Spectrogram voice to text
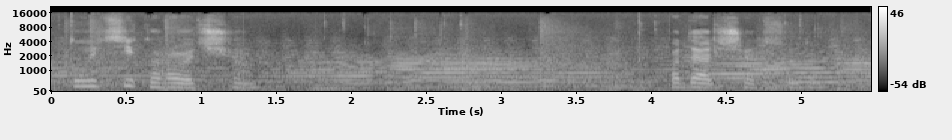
как-то уйти, короче. Подальше отсюда.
